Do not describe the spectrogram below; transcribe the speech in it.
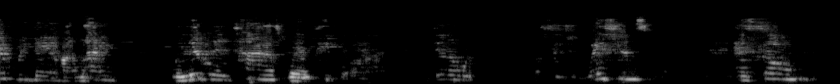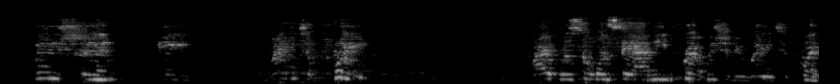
every day of our life. We're living in times where people are dealing with situations, and so we should be ready to pray. Right when someone say, "I need prayer," we should be ready to pray.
